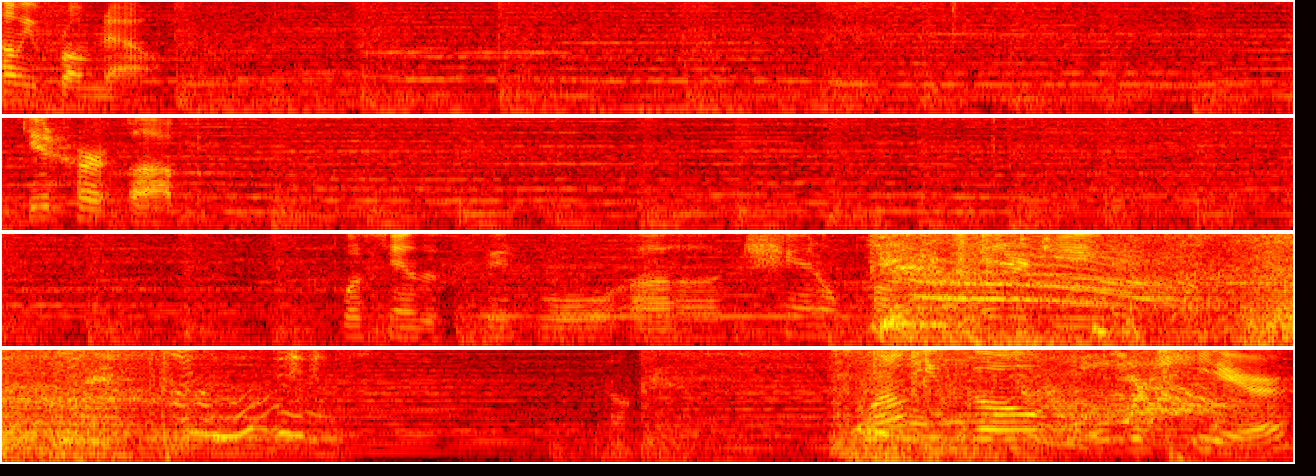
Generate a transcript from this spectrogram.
Coming from now? Get her up. Blessing of the faithful, uh, channel positive energy. Okay. Why don't you go over here?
